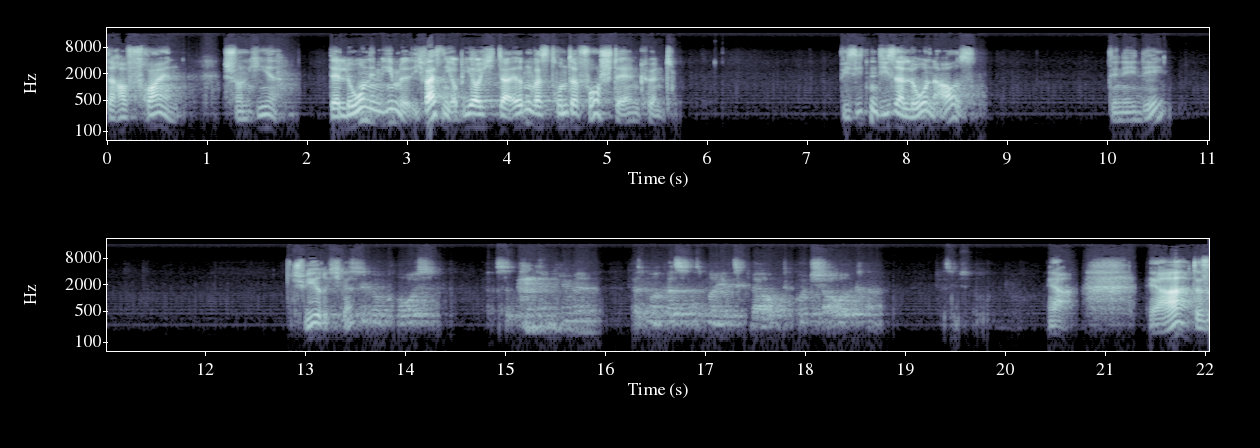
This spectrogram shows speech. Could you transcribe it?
Darauf freuen, schon hier. Der Lohn im Himmel. Ich weiß nicht, ob ihr euch da irgendwas drunter vorstellen könnt. Wie sieht denn dieser Lohn aus? Habt ihr eine Idee? Schwierig, gell? Dass man das, was man jetzt glaubt, Gott schauen kann. Das ist so. Ja, ja, das.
